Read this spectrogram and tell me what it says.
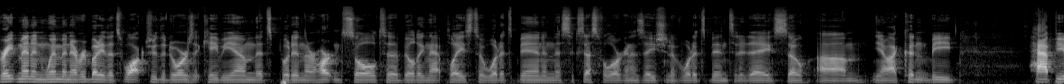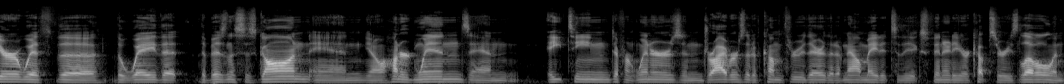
great men and women, everybody that's walked through the doors at KBM that's put in their heart and soul to building that place to what it's been and the successful organization of what it's been to today. So, um, you know, I couldn't be happier with the the way that the business has gone and you know 100 wins and 18 different winners and drivers that have come through there that have now made it to the Xfinity or Cup Series level. And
